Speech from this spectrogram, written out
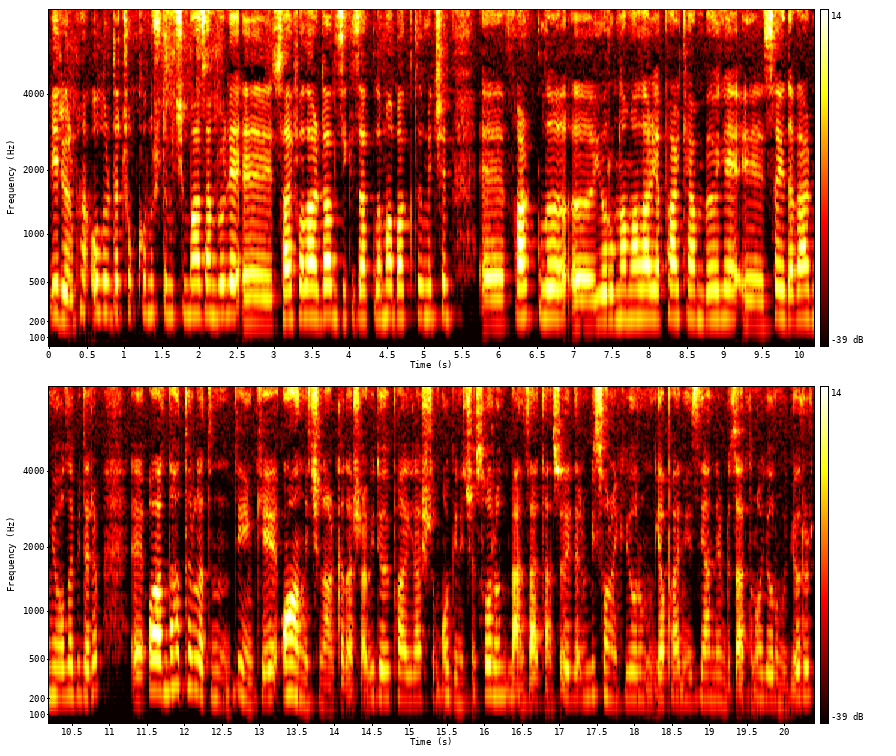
veriyorum. Ha, olur da çok konuştuğum için bazen böyle e, sayfalardan zikzaklama baktığım için e, farklı e, yorumlamalar yaparken böyle e, sayıda vermiyor olabilirim. E, o anda hatırlatın deyin ki o an için arkadaşlar videoyu paylaştım o gün için sorun ben zaten söylerim. Bir sonraki yorum yapan izleyenlerim de zaten o yorumu görür.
